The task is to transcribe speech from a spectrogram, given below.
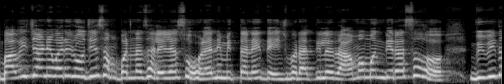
बावीस जानेवारी रोजी संपन्न झालेल्या सोहळ्यानिमित्ताने देशभरातील राम मंदिरासह विविध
